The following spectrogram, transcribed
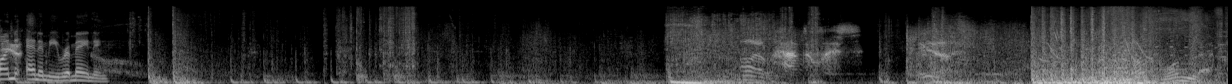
One enemy remaining. I'll handle this. Yeah. One left.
